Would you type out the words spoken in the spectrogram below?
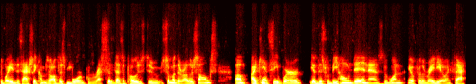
the way this actually comes off is more aggressive as opposed to some of their other songs. Um, I can't see where you know, this would be honed in as the one you know for the radio. In fact,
